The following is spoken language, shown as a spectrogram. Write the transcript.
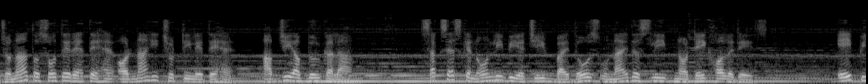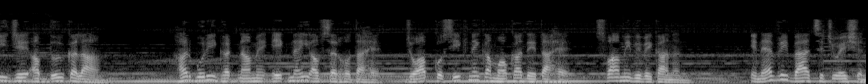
जो ना तो सोते रहते हैं और ना ही छुट्टी लेते हैं। आप जी Abdul Kalam success can only be achieved by those sleep not take holidays A P J Abdul Kalam हर बुरी घटना में एक नई अवसर होता है, जो आपको सीखने का मौका देता है, Swami Vivekananda. In every bad situation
